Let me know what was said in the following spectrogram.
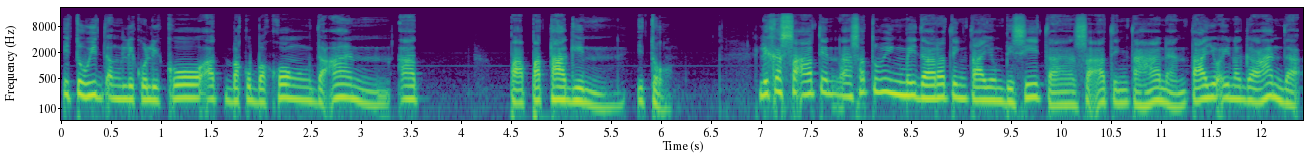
Ituwid ang liko-liko at bakubakong daan at papatagin ito. Likas sa atin na sa tuwing may darating tayong bisita sa ating tahanan, tayo ay naghahanda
